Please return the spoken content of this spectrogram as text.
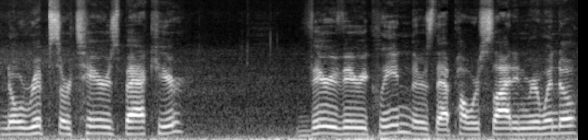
No rips or tears back here. Very, very clean. There's that power sliding rear window.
